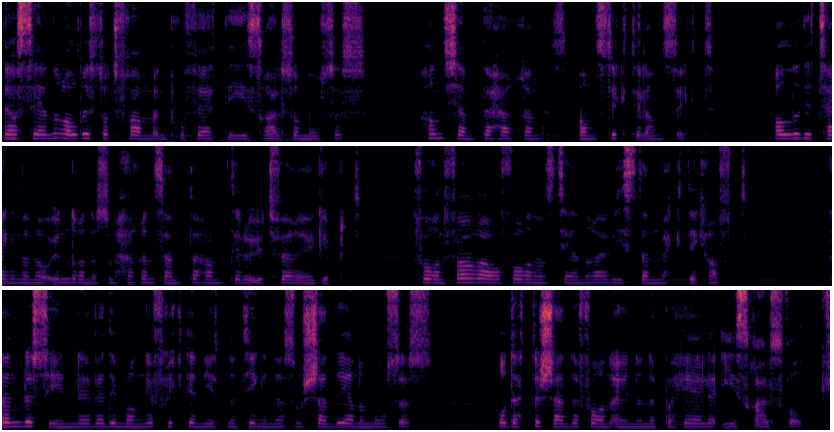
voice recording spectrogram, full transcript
Det har senere aldri stått fram en profet i Israel som Moses. Han kjente Herren ansikt til ansikt. Alle de tegnene og undrene som Herren sendte ham til å utføre i Egypt, foran farao og foran hans tjenere, viste en mektig kraft. Den ble synlig ved de mange fryktinngytende tingene som skjedde gjennom Moses, og dette skjedde foran øynene på hele Israels folk.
